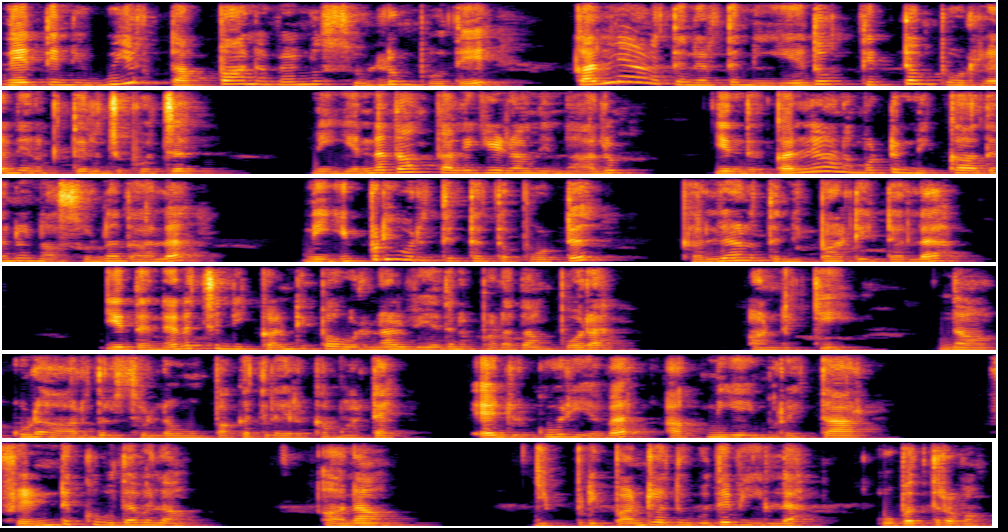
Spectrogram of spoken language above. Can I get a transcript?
நேத்து நீ உயிர் தப்பானவன்னு சொல்லும் போதே கல்யாணத்தை நிறுத்த நீ ஏதோ திட்டம் போடுறன்னு எனக்கு தெரிஞ்சு போச்சு. நீ என்னதான் தலைகீழா நின்னாலும் இந்த கல்யாணம் மட்டும் நிக்காதுன்னு நான் சொன்னதால நீ இப்படி ஒரு திட்டத்தை போட்டு கல்யாணத்தை நிப்பாட்டிட்டல இத நினைச்சு நீ கண்டிப்பா ஒரு நாள் வேதனைப்பட தான் போற. அன்னைக்கு நான் கூட ஆறுதல் சொல்ல உன் பக்கத்துல இருக்க மாட்டேன் என்று கூறியவர் அக்னியை முறைத்தார். ஃப்ரெண்டுக்கு உதவலாம். ஆனா இப்படி பண்றது உதவி இல்ல உபத்திரவம்.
